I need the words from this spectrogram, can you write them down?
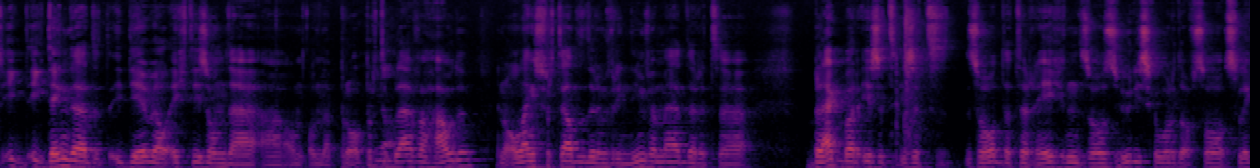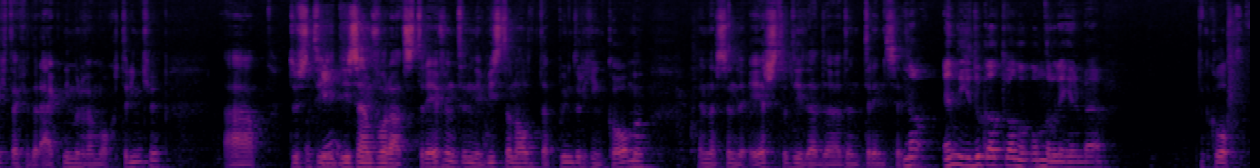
ik, ik denk dat het idee wel echt is om dat, eh, om, om dat proper te Ja. blijven houden. En onlangs vertelde er een vriendin van mij dat het... blijkbaar is het, is het zo dat de regen zo zuur is geworden of zo slecht dat je er eigenlijk niet meer van mocht drinken. Uh, dus die, die zijn vooruitstrevend en die wisten al dat dat punt er ging komen. En dat zijn de eerste die dat, eh, de trend zetten. Nou, en je doet altijd wel een onderlegger bij. Klopt.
